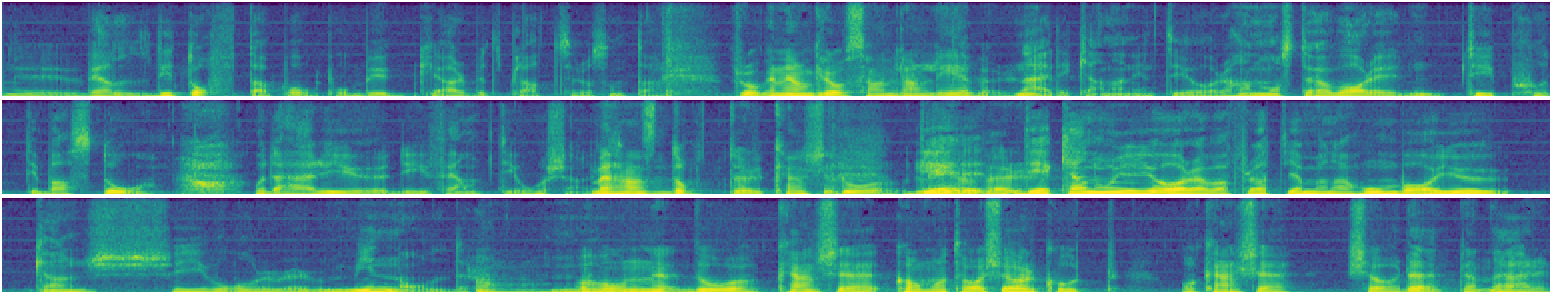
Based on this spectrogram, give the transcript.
eh, väldigt ofta på, på byggarbetsplatser och sånt där. Frågan är om grosshandlaren lever? Nej, det kan han inte göra. Han måste ha varit typ 70 bast då. Och det här är ju, det är ju 50 år sedan. Men hans dotter kanske då det, lever? det kan hon ju göra, va? för att jag menar, hon var ju kanske i vår, min ålder. Ja. Mm. Och hon då kanske kom och tar körkort och kanske körde den där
